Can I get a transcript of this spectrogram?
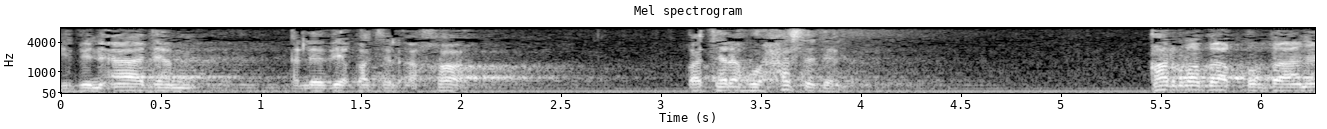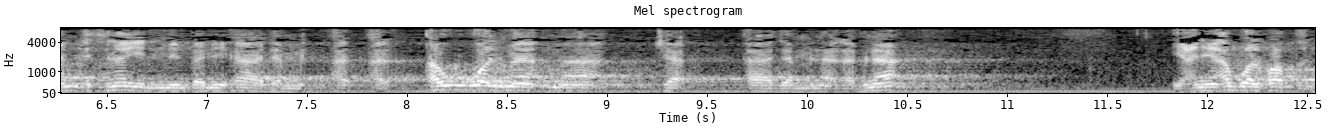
ابن آدم الذي قتل أخاه. قتله حسدا. قرب قربانا اثنين من بني آدم. أول ما, ما جاء آدم من الأبناء يعني أول بطن.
